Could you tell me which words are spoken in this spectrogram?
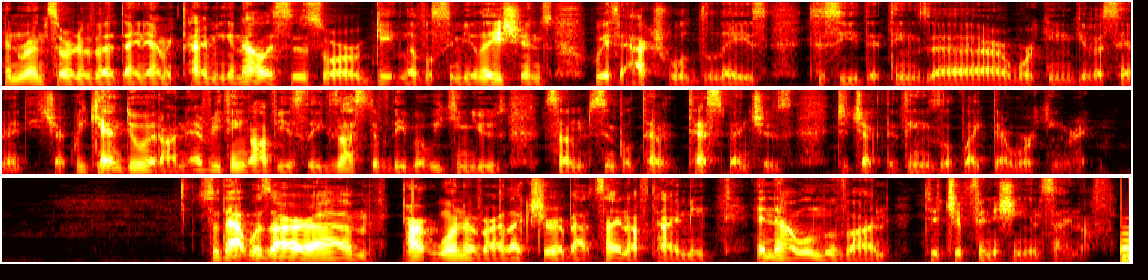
and run sort of a dynamic timing analysis or gate level simulations with actual delays to see that things uh, are working give us sanity check. We can't do it on everything obviously exhaustively, but we can use some simple te test benches to check that things look like they're working right. So that was our um, part one of our lecture about sign-off timing, and now we'll move on to chip finishing and sign-off.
